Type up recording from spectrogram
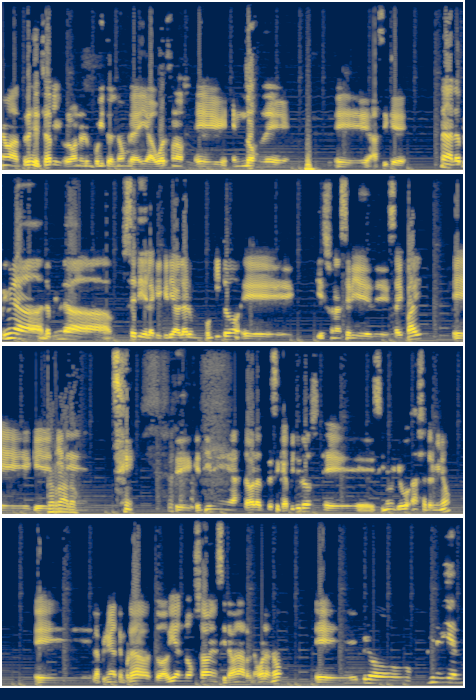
llama 3 de Charlie, robándole un poquito el nombre ahí a Huérfanos eh, en 2D. Eh, así que, nada, la primera, la primera serie de la que quería hablar un poquito, eh, que es una serie de sci-fi. Eh, que Qué raro. tiene- sí, eh, que tiene hasta ahora 13 capítulos. Eh, si no me equivoco, ah, ya terminó. Eh, la primera temporada todavía no saben si la van a renovar o no. Eh, pero viene bien.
